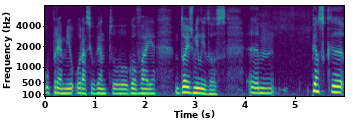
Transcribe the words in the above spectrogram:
o prémio Horácio Bento Gouveia 2012. Um, penso que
